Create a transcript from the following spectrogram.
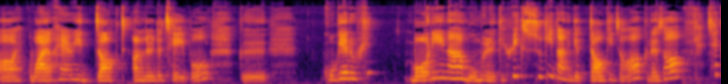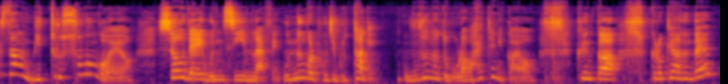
uh, while Harry ducked under the table, 그 고개를 휙 머리나 몸을 이렇게 휙 숙이다는 게 duck이죠. 그래서 책상 밑으로 숨은 거예요. So they wouldn't see him laughing. 웃는 걸 보지 못하게. 우수는 또 뭐라고 할 테니까요. 그러니까 그렇게 하는데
